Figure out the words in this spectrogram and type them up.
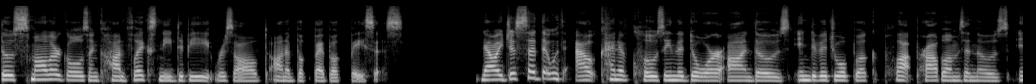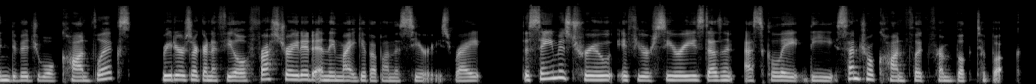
those smaller goals and conflicts need to be resolved on a book by book basis. Now, I just said that without kind of closing the door on those individual book plot problems and those individual conflicts, readers are going to feel frustrated and they might give up on the series, right? The same is true if your series doesn't escalate the central conflict from book to book.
